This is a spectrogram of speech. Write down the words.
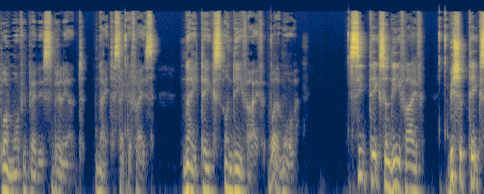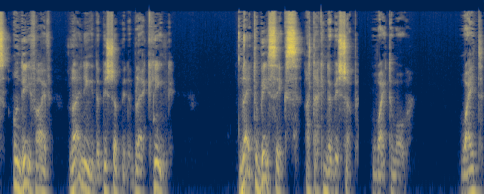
Paul Morphy played this brilliant knight sacrifice. Knight takes on d5. What a move. C takes on d5. Bishop takes on d5, lining the bishop with the black king. Knight to b6, attacking the bishop. White to move. White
